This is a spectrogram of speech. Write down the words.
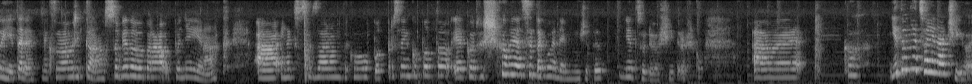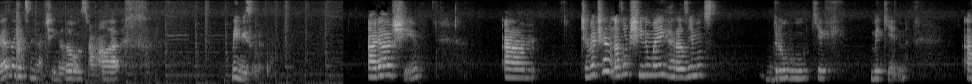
Lidi, tedy, jak jsem vám říkala, na sobě to vypadá úplně jinak. A jinak jsem se vzala jenom takovou podprsenku po to, jako do školy asi takhle nemůžete, něco delší trošku. Ale jako, je to něco jináčího, je to něco jináčího, to uznám, ale líbí se mi to. A další. Um, čeveče na tom šínu mají hrozně moc druhů těch mikin. A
